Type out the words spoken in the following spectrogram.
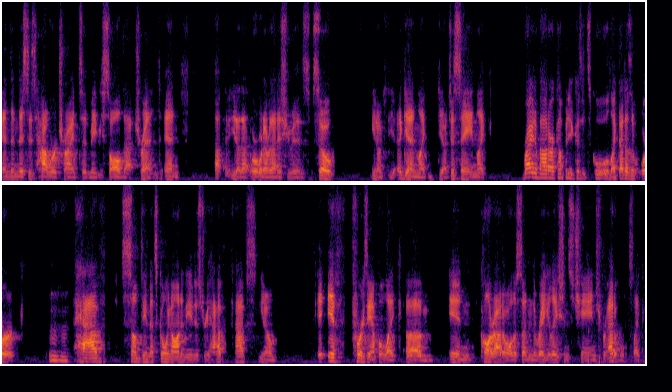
and then this is how we're trying to maybe solve that trend and uh, you know that or whatever that issue is so you know again like yeah just saying like write about our company because it's cool like that doesn't work mm-hmm. have something that's going on in the industry have have you know if for example like um in Colorado, all of a sudden the regulations change for edibles. Like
